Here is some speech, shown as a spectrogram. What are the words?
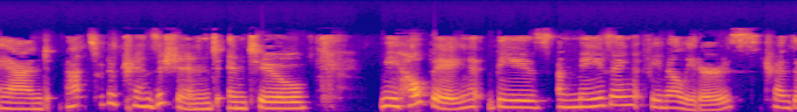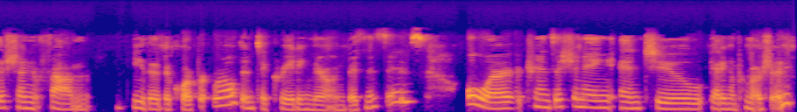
And that sort of transitioned into me helping these amazing female leaders transition from either the corporate world into creating their own businesses or transitioning into getting a promotion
